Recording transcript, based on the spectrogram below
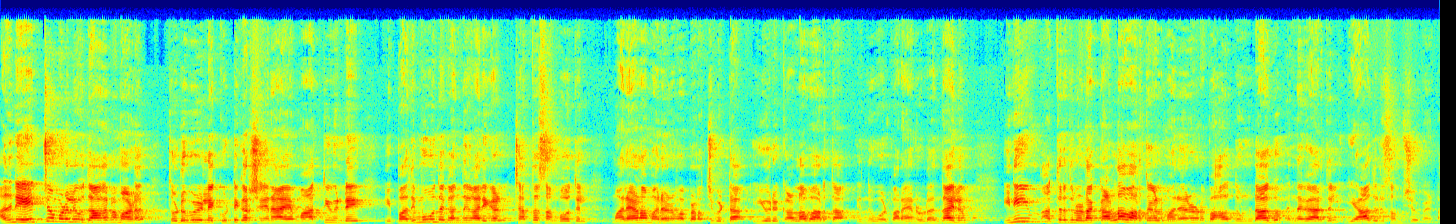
അതിന്റെ ഏറ്റവും കൂടുതൽ ഉദാഹരണമാണ് തൊടുപുഴയിലെ കുട്ടികർഷകനായ മാത്യുവിന്റെ ഈ പതിമൂന്ന് കന്നുകാലികൾ ചത്ത സംഭവത്തിൽ മലയാള മനോരമ പടച്ചുവിട്ട ഈ ഒരു കള്ളവാർത്ത എന്ന് പറയാനുള്ളൂ. എന്തായാലും ഇനിയും അത്തരത്തിലുള്ള കള്ളവാർത്തകൾ മനോരമയുടെ ഭാഗത്തുനിന്ന് ഉണ്ടാകും എന്ന കാര്യത്തിൽ യാതൊരു സംശയവും വേണ്ട.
